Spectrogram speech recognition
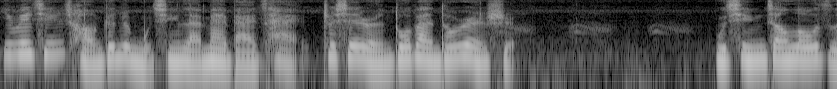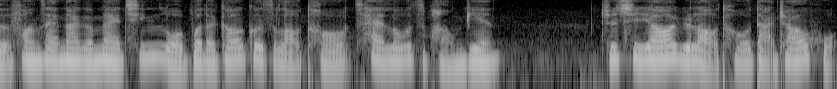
因为经常跟着母亲来卖白菜，这些人多半都认识。母亲将篓子放在那个卖青萝卜的高个子老头菜篓子旁边，直起腰与老头打招呼。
